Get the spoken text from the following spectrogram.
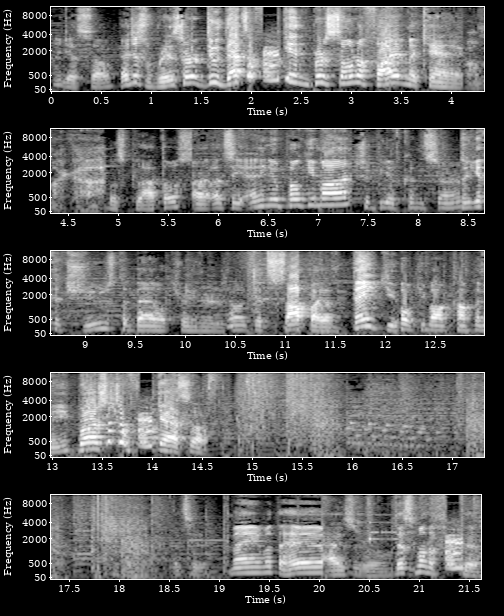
I guess so. That just riz her? Dude, that's a fucking Persona 5 mechanic. Oh my god. Los Platos. Alright, let's see. Any new Pokemon should be of concern. So you get to choose the battle trainers. Don't get stopped by them. Thank you, Pokemon Company. Bro, shut your f ass up. That's it. Man, what the hell? Azrael. This motherfucker.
